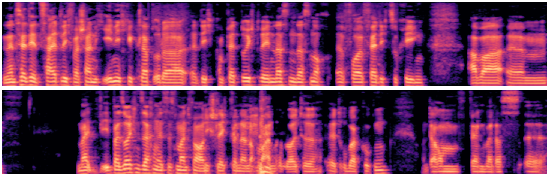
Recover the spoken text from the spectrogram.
Denn es hätte jetzt zeitlich wahrscheinlich eh nicht geklappt oder äh, dich komplett durchdrehen lassen, das noch äh, vorher fertig zu kriegen. Aber ähm, bei solchen Sachen ist es manchmal auch nicht schlecht, wenn da nochmal andere Leute äh, drüber gucken. Und darum werden wir das äh,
